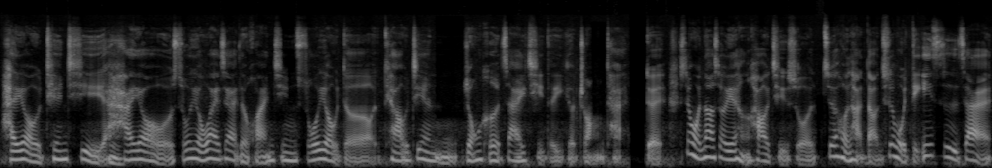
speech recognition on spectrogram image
还有天气，还有所有外在的环境，所有的条件融合在一起的一个状态。对，所以我那时候也很好奇说，说最后他到底，是我第一次在。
